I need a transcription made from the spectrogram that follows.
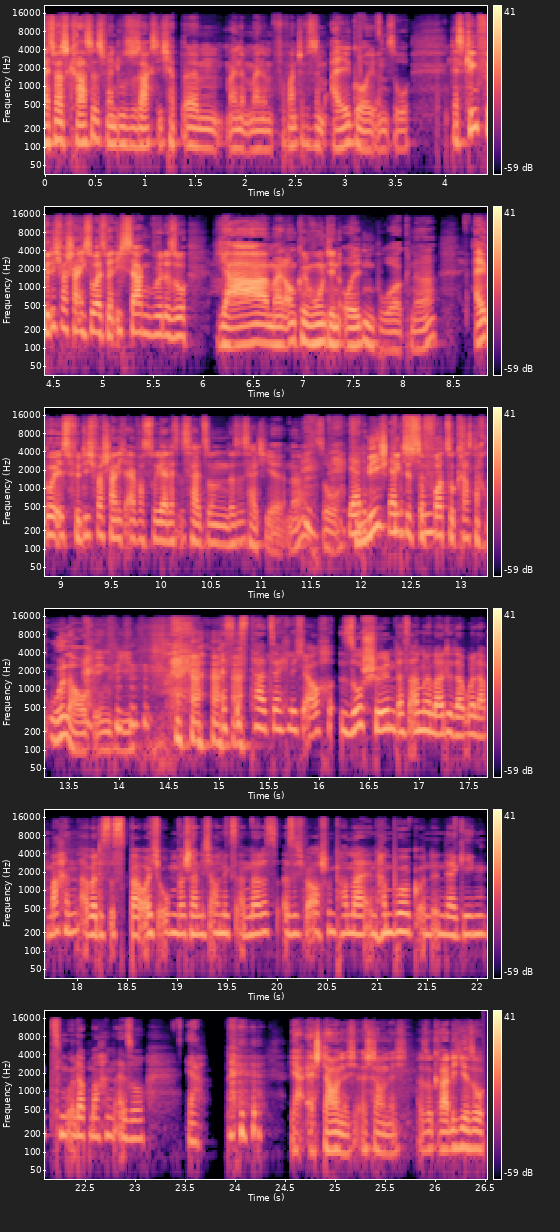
Weißt du, was krass ist, wenn du so sagst, ich habe ähm, meine, meine Verwandtschaft ist im Allgäu und so. Das klingt für dich wahrscheinlich so, als wenn ich sagen würde so, ja, mein Onkel wohnt in Oldenburg, ne? Allgäu ist für dich wahrscheinlich einfach so, ja, das ist halt so ein, das ist halt hier, ne? So. Ja, für mich klingt es stimmt. sofort so krass nach Urlaub irgendwie. es ist tatsächlich auch so schön, dass andere Leute da Urlaub machen, aber das ist bei euch oben wahrscheinlich auch nichts anderes. Also ich war auch schon ein paar Mal in Hamburg und in der Gegend zum Urlaub machen, also ja. Ja, erstaunlich, erstaunlich. Also gerade hier so,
